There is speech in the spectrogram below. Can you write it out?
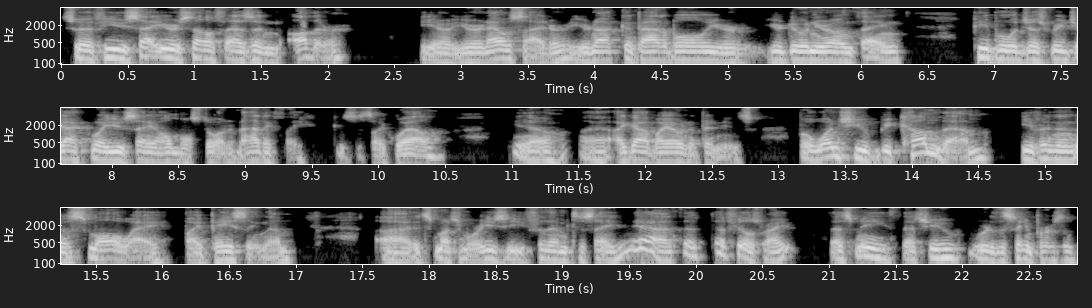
So if you set yourself as an other, you know, you're an outsider, you're not compatible, you're you're doing your own thing, people will just reject what you say almost automatically because it's like, well, you know, I, I got my own opinions. But once you become them, even in a small way, by pacing them, uh, it's much more easy for them to say, yeah, that, that feels right. That's me. That's you. We're the same person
